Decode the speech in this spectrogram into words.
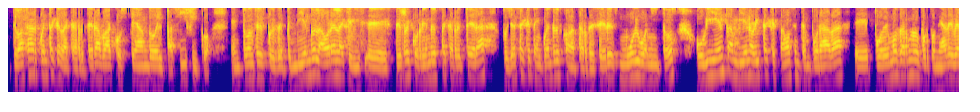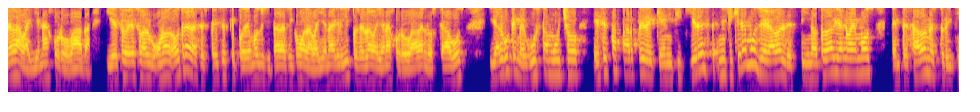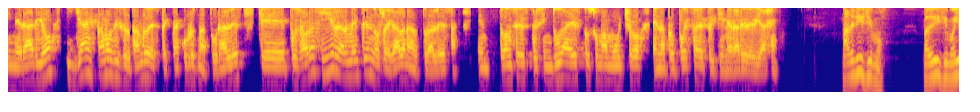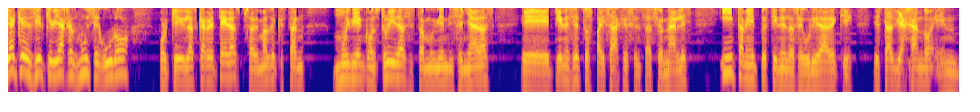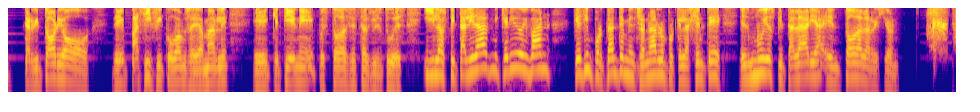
te vas a dar cuenta que la carretera va costeando el Pacífico. Entonces, pues dependiendo la hora en la que eh, estés recorriendo esta carretera, pues ya sea que te encuentres con atardeceres muy bonitos, o bien también ahorita que estamos en temporada, eh, podemos darnos la oportunidad de ver a la ballena jorobada. Y eso es otra de las especies que podemos visitar, así como la ballena gris, pues es la ballena jorobada en los cabos. Y algo que me gusta mucho es esta parte de que ni siquiera, ni siquiera hemos llegado al destino, todavía no hemos empezado nuestro itinerario y ya estamos estamos disfrutando de espectáculos naturales que pues ahora sí realmente nos regala la naturaleza. Entonces, pues sin duda esto suma mucho en la propuesta de tu itinerario de viaje. Padrísimo, padrísimo. Y hay que decir que viajas muy seguro porque las carreteras, pues además de que están muy bien construidas, están muy bien diseñadas, eh, tienes estos paisajes sensacionales y también pues tienes la seguridad de que estás viajando en territorio de Pacífico, vamos a llamarle, eh, que tiene pues todas estas virtudes. Y la hospitalidad, mi querido Iván, que es importante mencionarlo porque la gente es muy hospitalaria en toda la región.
